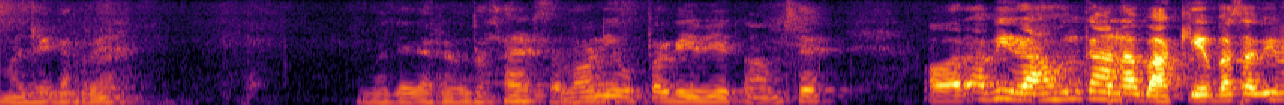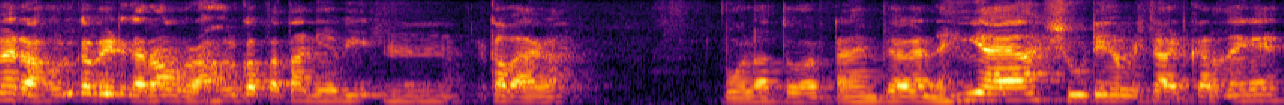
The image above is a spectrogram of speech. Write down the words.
मज़े कर रहे हैं। मज़े कर रहे हैं उधर साइड सलोनी ऊपर गई हुई है काम से। और अभी राहुल का आना बाकी है बस अभी मैं राहुल का वेट कर रहा हूँ। राहुल का पता नहीं अभी हम्म, कब आएगा। बोला तो अब टाइम पे अगर नहीं आया शूटिंग हम स्टार्ट कर देंगे।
